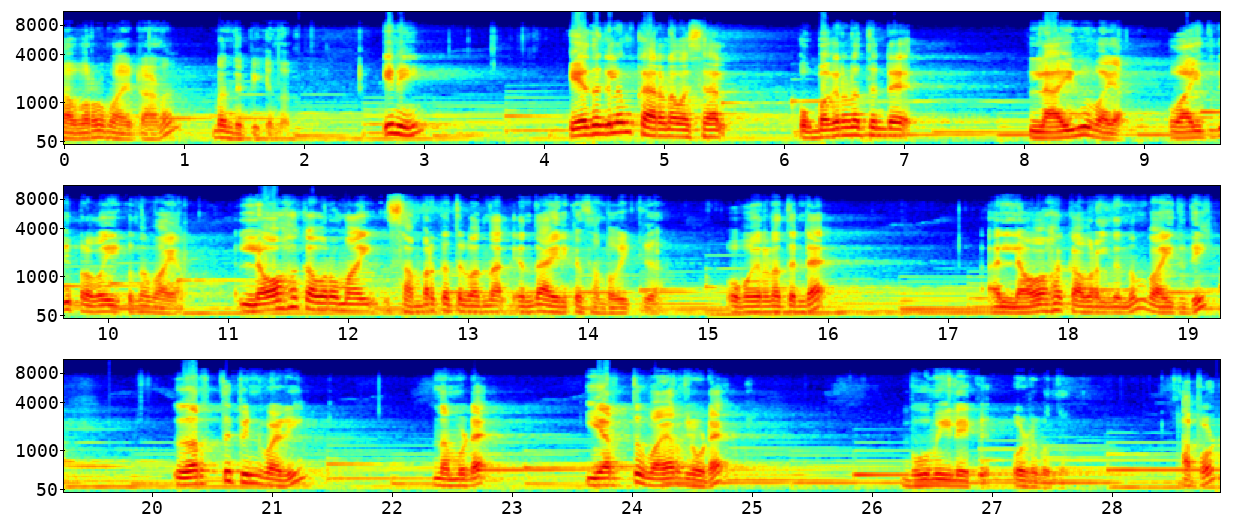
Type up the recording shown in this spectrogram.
കവറുമായിട്ടാണ് ബന്ധിപ്പിക്കുന്നത്. ഇനി ഏതെങ്കിലും കാരണവശാൽ ഉപകരണത്തിന്റെ ലൈവ് വയർ വൈദ്യുതി പ്രവഹിക്കുന്ന വയർ ലോഹ കവറുമായി സമ്പർക്കത്തിൽ വന്നാൽ എന്തായിരിക്കും സംഭവിക്കുക? ഉപകരണത്തിന്റെ ലോഹ കവറിൽ നിന്നും വൈദ്യുതി എർത്ത് പിൻ വഴി നമ്മുടെ എർത്ത് വയറിലൂടെ ഭൂമിയിലേക്ക് ഒഴുകുന്നു. അപ്പോൾ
